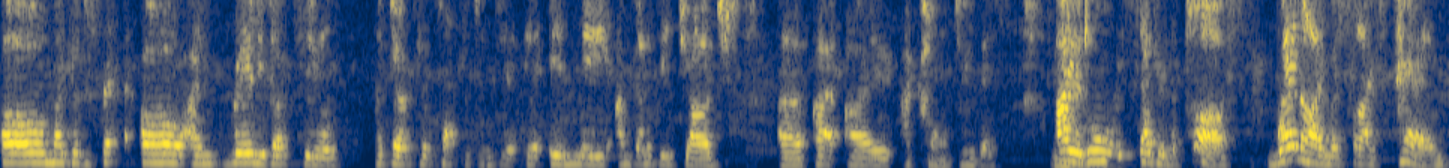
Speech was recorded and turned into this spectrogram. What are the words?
oh my goodness, oh, I really don't feel, I don't feel confident in, in me. I'm going to be judged. Uh, I, I, I can't do this. Mm-hmm. I had always said in the past, when I'm a size 10,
